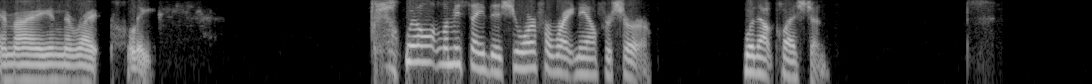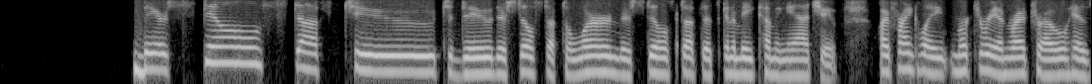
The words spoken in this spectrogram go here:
am I in the right place? Well, let me say this: you are for right now, for sure, without question. There's still stuff to to do. There's still stuff to learn. There's still stuff that's going to be coming at you. Quite frankly, Mercury in retro has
